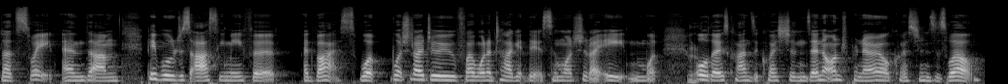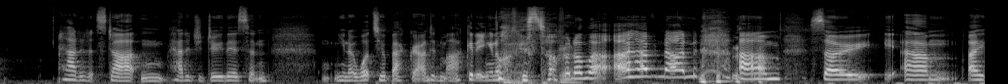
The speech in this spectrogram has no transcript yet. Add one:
that's sweet. And um, people were just asking me for advice. What what should I do if I want to target this and what should I eat and what all those kinds of questions and entrepreneurial questions as well. How did it start and how did you do this and you know what's your background in marketing and all this stuff and I'm like I have none. um, so um, I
